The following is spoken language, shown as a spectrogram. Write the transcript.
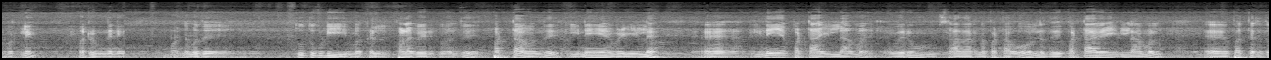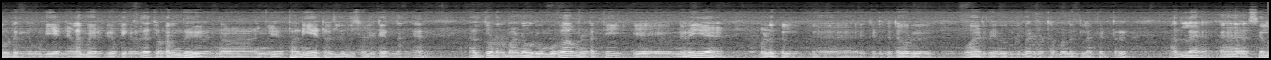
அவர்களே மற்றும் இந்த நமது தூத்துக்குடி மக்கள் பல பேருக்கு வந்து பட்டா வந்து இணைய வழியில் இணைய பட்டா இல்லாமல் வெறும் சாதாரண பட்டாவோ அல்லது பட்டாவே இல்லாமல் பத்திரத்தோடு இருக்கக்கூடிய நிலைமை இருக்குது அப்படிங்கிறத தொடர்ந்து நான் இங்கே பணியேற்றதுலேருந்து சொல்லிகிட்டு இருந்தாங்க. அது தொடர்பான ஒரு முகாம் நடத்தி நிறைய மனுக்கள் கிட்டத்தட்ட ஒரு மூவாயிரத்தி ஐநூறுக்கு மேற்பட்ட மனுக்களை பெற்று அதில் சில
